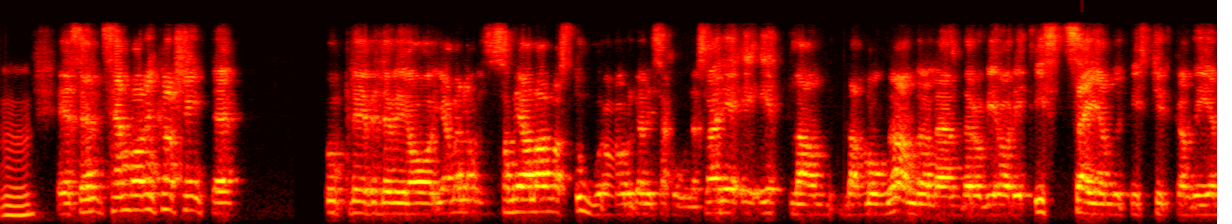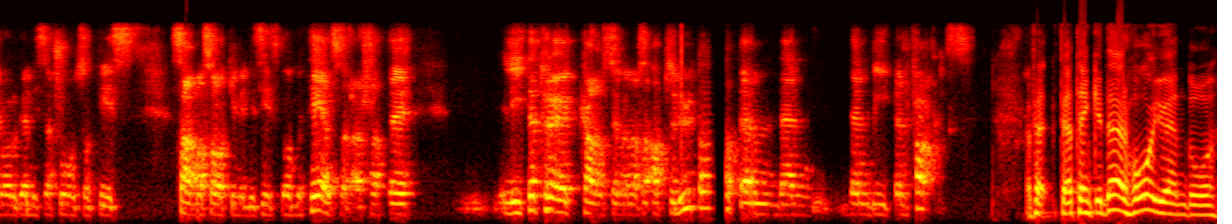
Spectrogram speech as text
Mm. Eh, sen, sen var den kanske inte upplevde vi, jag, jag menar, som i alla andra stora organisationer, Sverige är ett land bland många andra länder och vi har ett visst sägande, ett visst tyckande i en organisation som finns samma sak i medicinska kommittén. Så, där, så att det är lite trögt kanske, men alltså absolut att den, den, den biten fanns. För, för jag tänker, där har ju ändå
